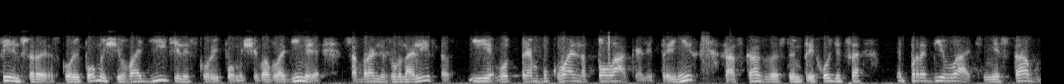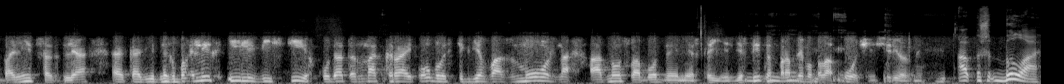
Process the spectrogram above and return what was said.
фельдшеры скорой помощи, водители скорой помощи во Владимире собрали журналистов и вот прям буквально плакали при них, рассказывая, что им приходится пробивать места в больницах для э, ковидных больных или вести их куда-то на край области, где, возможно, одно свободное место есть. Действительно, проблема была очень серьезной. А, была.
